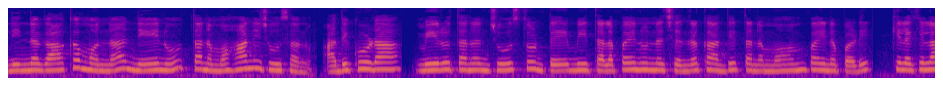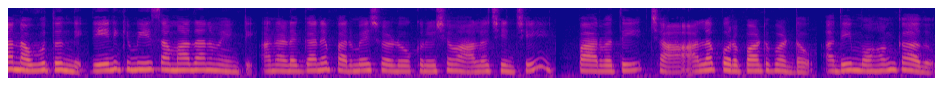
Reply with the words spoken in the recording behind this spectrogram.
నిన్నగాక మొన్న నేను తన మొహాన్ని చూశాను. అది కూడా మీరు తనను చూస్తుంటే మీ తలపైనున్న చంద్రకాంతి తన మొహం పైన పడి కిలకిలా నవ్వుతుంది. దేనికి మీ సమాధానం ఏంటి? అని అడగగానే పరమేశ్వరుడు ఒక నిమిషం ఆలోచించి పార్వతి చాలా పొరపాటు పడ్డావు. అది మొహం కాదు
